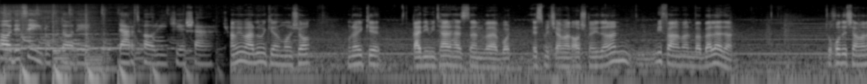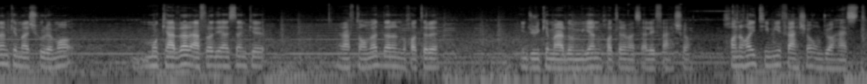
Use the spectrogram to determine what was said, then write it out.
حادثه ای رخ داده در تاریکی شهر. همه مردم کرمانشاه اونایی که قدیمی تر هستن و با اسم چمن آشنایی دارن می‌فهمن و بلدن. تو خود چمن هم که مشهوره. ما مکرر افرادی هستن که رفت آمد دارن به خاطر اینجوری که مردم میگن به خاطر مسئله فحشا. خانه های تیمی فحشا اونجا هست.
